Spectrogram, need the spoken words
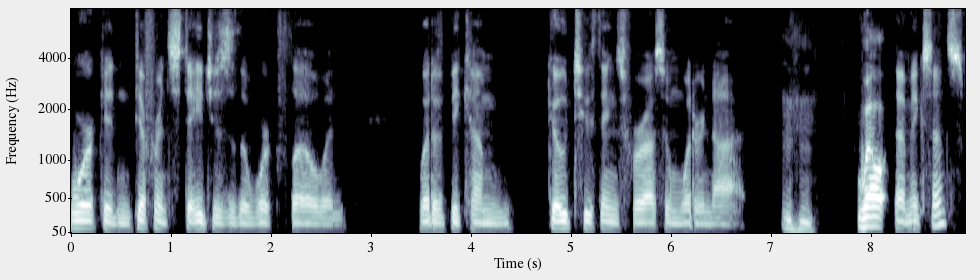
work in different stages of the workflow and what have become go-to things for us and what are not. Mhm. well That makes sense?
